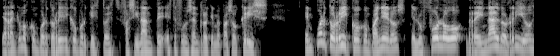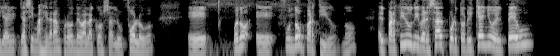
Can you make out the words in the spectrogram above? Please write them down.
y arranquemos con Puerto Rico porque esto es fascinante. Este fue un centro que me pasó Cris. En Puerto Rico, compañeros, el ufólogo Reinaldo Ríos, ya, ya se imaginarán por dónde va la cosa, el ufólogo, eh, bueno, eh, fundó un partido, ¿no? El Partido Universal Puertorriqueño, el PU,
